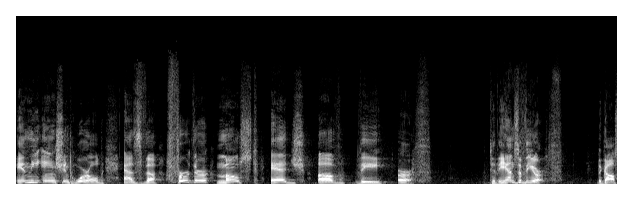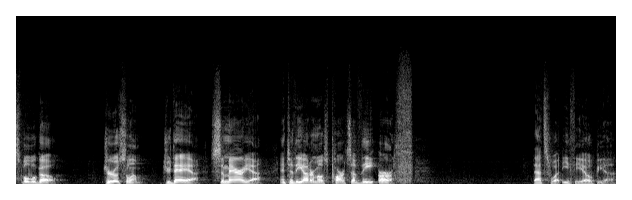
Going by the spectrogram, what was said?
in the ancient world as the furthermost edge of the earth. To the ends of the earth, the gospel will go. Jerusalem, Judea, Samaria, and to the uttermost parts of the earth. That's what Ethiopia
